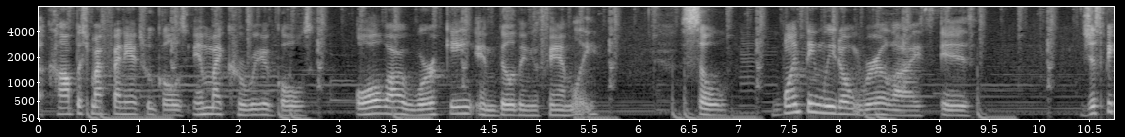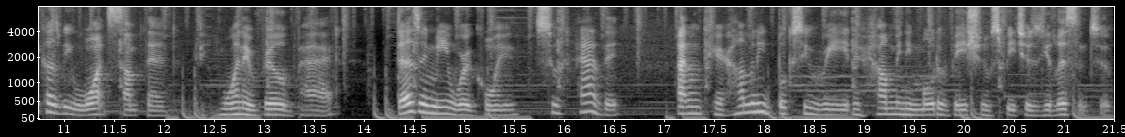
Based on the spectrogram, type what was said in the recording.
accomplish my financial goals and my career goals, all while working and building a family. So, one thing we don't realize is just because we want something, want it real bad, doesn't mean we're going to have it. I don't care how many books you read and how many motivational speeches you listen to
